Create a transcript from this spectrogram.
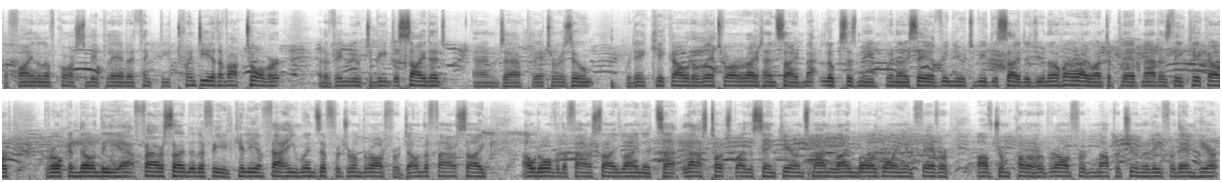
The final, of course, to be played, I think, the 20th of October at a venue to be decided and uh, play to resume with a kick out away to our right hand side. Matt looks at me when I say a venue to be decided. You know where I want to play it, Matt, as the kick out broken down the uh, far side of the field. Killian Fahy wins it for Drom Broadford down the far side, out over the far sideline. It's uh, last touch by the St. Kieran's man. Line ball going in favour of Dromcollogher Broadford. An opportunity for them here,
